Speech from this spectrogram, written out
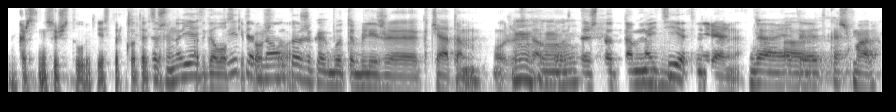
мне кажется, не существует. Есть только вот эти Слушай, ну есть отголоски Twitter, прошлого. но он тоже как будто ближе к чатам уже стал. Mm-hmm. Что-то там найти, mm-hmm. это нереально. Да, это, а, это кошмар.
